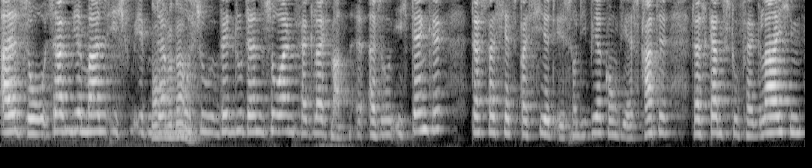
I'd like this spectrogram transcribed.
Also, sagen wir mal, ich, eben, da musst du, wenn du dann so einen Vergleich machst, äh, also ich denke, das, was jetzt passiert ist und die Wirkung, die es hatte, das kannst du vergleichen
